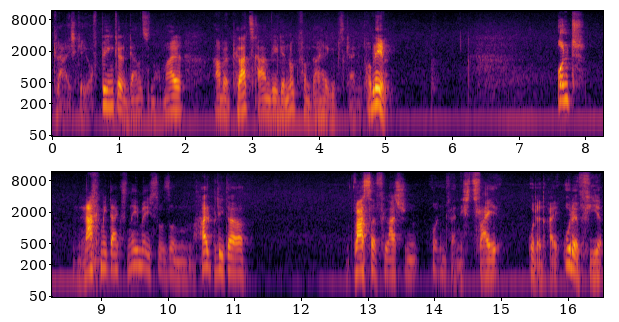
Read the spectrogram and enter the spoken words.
Klar, ich gehe auf Pinkeln, ganz normal, aber Platz haben wir genug, von daher gibt es keine Probleme. Und nachmittags nehme ich so, so einen halb Liter Wasserflaschen und wenn ich zwei oder drei oder vier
